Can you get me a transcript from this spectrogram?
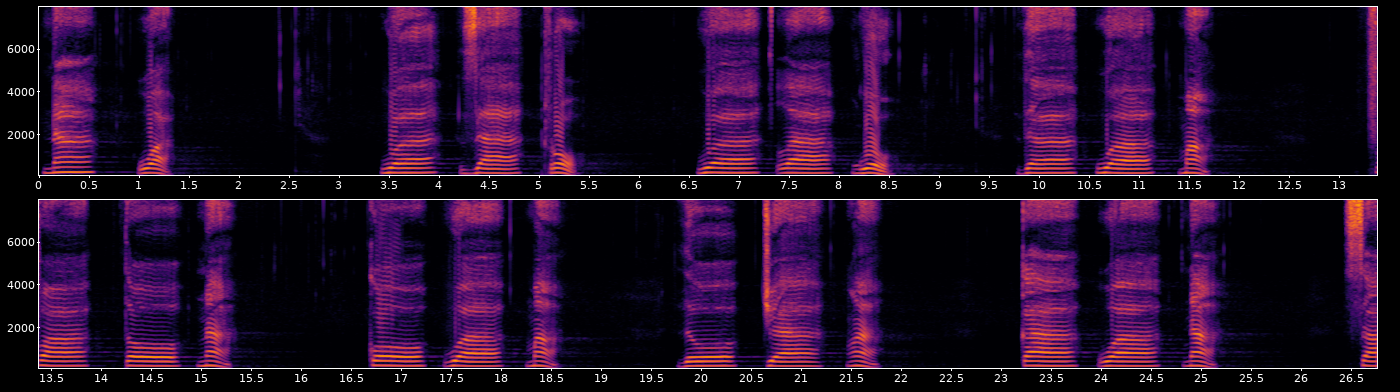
Na wa wa za ro wa la wo the wa ma fa to na ko wa ma do ja nga ka wa na sa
